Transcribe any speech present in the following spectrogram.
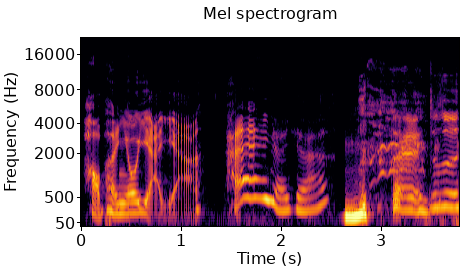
好朋友雅雅。嗨，呀呀，对，就是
